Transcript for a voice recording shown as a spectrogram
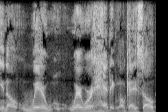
you know, where, where we're heading. Okay. So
